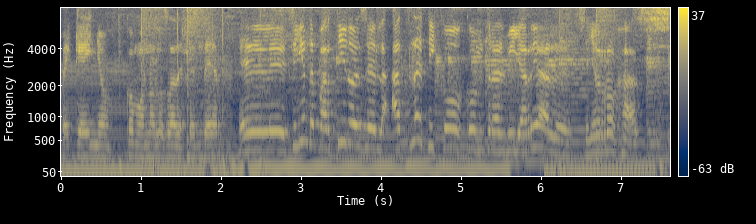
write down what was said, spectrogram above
pequeño. ¿Cómo no los va a defender? El eh, siguiente partido es el Atlético contra el Villarreal. Señor Rojas.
